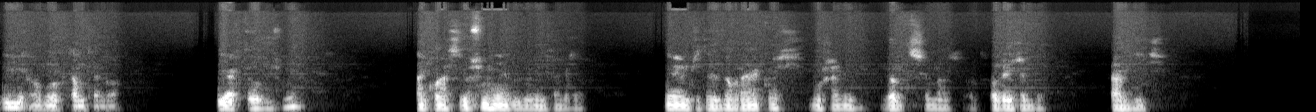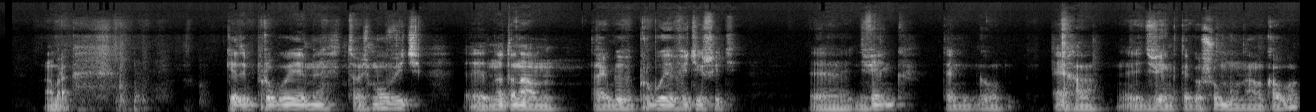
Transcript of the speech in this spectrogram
i obok tamtego jak to brzmi? Tak właśnie brzmi jak brzmi, także nie wiem czy to jest dobra jakość, muszę zatrzymać, otworzyć, żeby sprawdzić. Dobra. Kiedy próbujemy coś mówić, y, no to nam tak jakby próbuje wyciszyć y, dźwięk tego echa, y, dźwięk tego szumu naokoło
